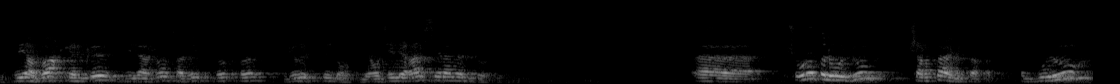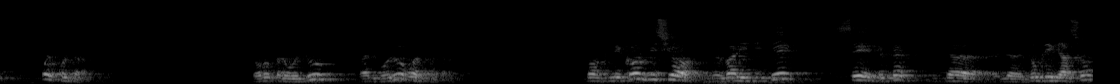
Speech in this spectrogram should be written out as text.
il peut y avoir quelques divergences avec d'autres jurisprudences mais en général c'est la même chose شروط الوجوب شرطان فقط البلوغ والقدرة شروط الوجوب البلوغ والقدرة Donc les conditions de validité, c'est le fait d'obligation,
